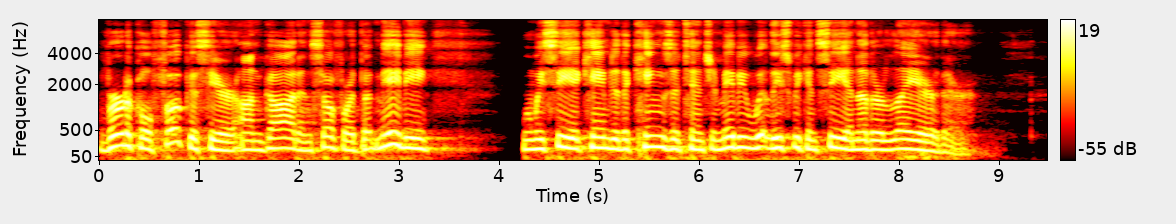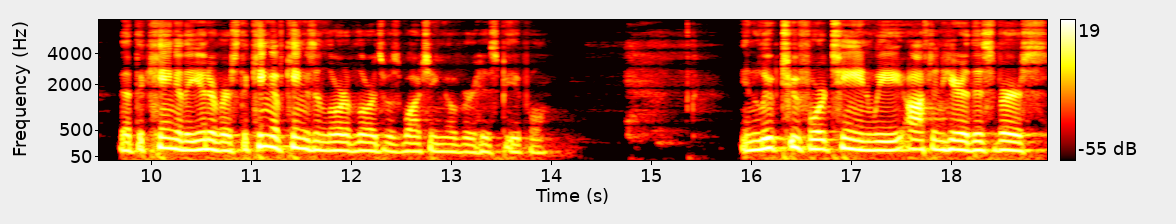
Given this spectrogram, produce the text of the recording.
vertical focus here on God and so forth, but maybe when we see it came to the king's attention, maybe at least we can see another layer there. That the king of the universe, the king of kings and lord of lords, was watching over his people. In Luke 2:14, we often hear this verse,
